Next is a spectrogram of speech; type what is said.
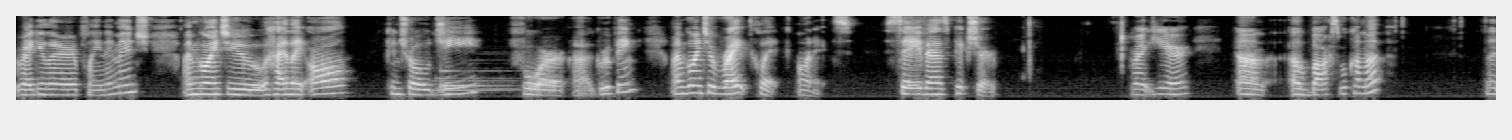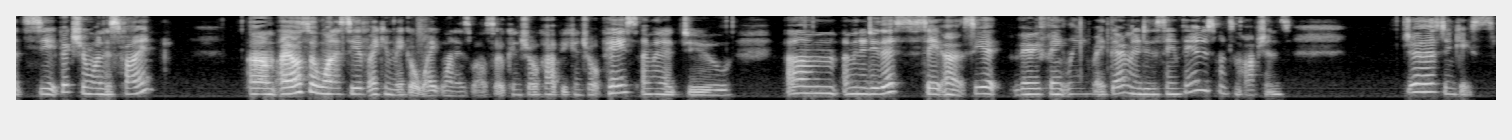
regular plain image. I'm going to highlight all, Control G for uh, grouping. I'm going to right click on it, save as picture. Right here, um, a box will come up. Let's see, picture one is fine. Um, I also want to see if I can make a white one as well. So control copy, control paste. I'm going to do, um, I'm going to do this. Say, uh, see it very faintly right there. I'm going to do the same thing. I just want some options just in case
